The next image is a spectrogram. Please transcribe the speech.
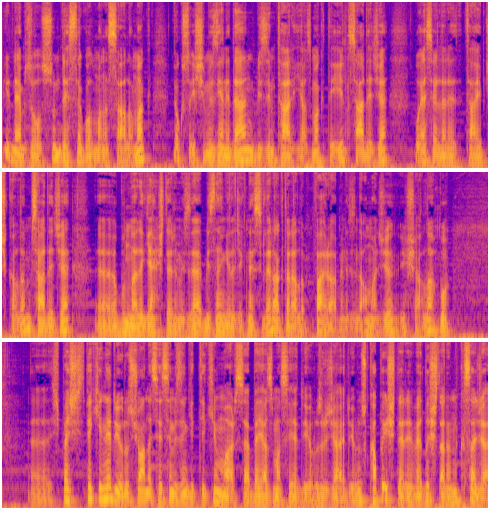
bir nebze olsun destek olmanı sağlamak. Yoksa işimiz yeniden bizim tarih yazmak değil. Sadece bu eserlere sahip çıkalım. Sadece e, bunları gençlerimize, bizden gelecek nesillere aktaralım. Fahri abinizin de amacı inşallah bu. Ee, peki ne diyoruz? Şu anda sesimizin gittiği kim varsa beyaz masaya diyoruz, rica ediyoruz. Kapı işleri ve dışlarının kısaca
